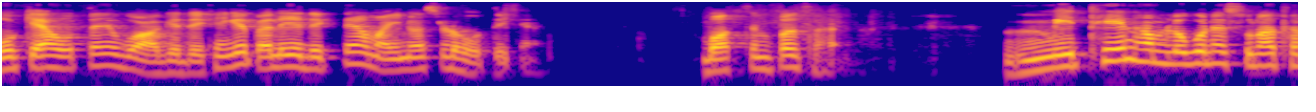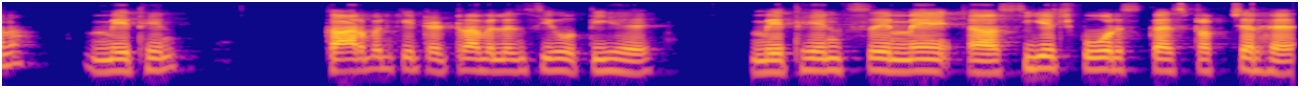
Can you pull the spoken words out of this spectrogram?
वो क्या होते हैं, वो आगे देखेंगे। पहले ये देखते हैं अमाइनो एसिड होते क्या बहुत सिंपल सा है। मीथेन हम लोगों ने सुना था ना? मीथेन कार्बन की टेट्रावेलेंसी होती है। मीथेन से में सी एच फोर इसका स्ट्रक्चर है।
